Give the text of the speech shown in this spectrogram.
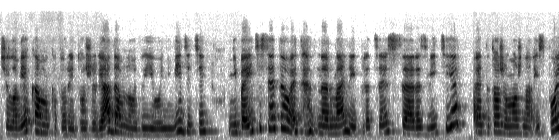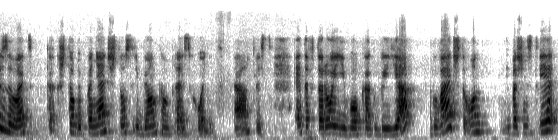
человеком, который тоже рядом, но вы его не видите. Не боитесь этого, это нормальный процесс э, развития. Это тоже можно использовать, как, чтобы понять, что с ребенком происходит. Да? То есть это второй его как бы я. Бывает, что он в большинстве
